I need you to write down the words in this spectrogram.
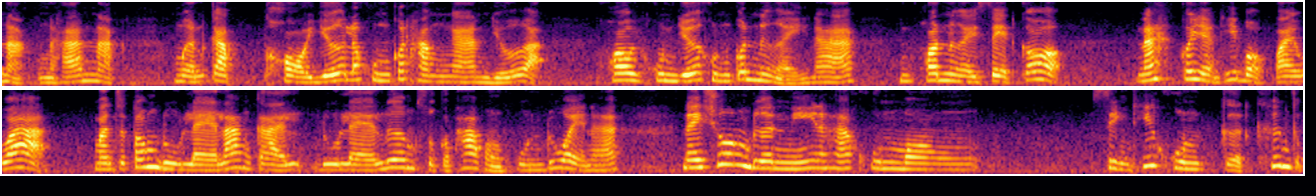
หนักนะคะ หนักเหมือนกับขอเยอะแล้วคุณก็ทำงานเยอะอะพอคุณเยอะคุณก็เหนื่อยนะคะพอเหนื่อยเสร็จก็นะก็อย่างที่บอกไปว่ามันจะต้องดูแลร่างกายดูแลเรื่องสุขภาพของคุณด้วยนะคะในช่วงเดือนนี้นะคะ คุณมอง สิ่งที่คุณเกิดขึ้นกับ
